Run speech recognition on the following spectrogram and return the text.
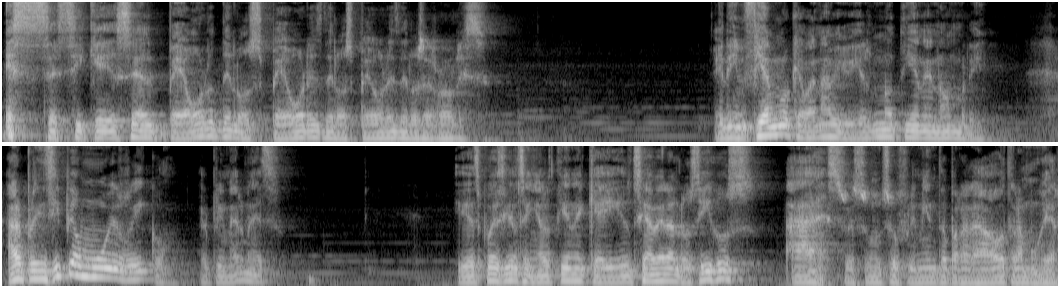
Ese sí que es el peor de los peores de los peores de los errores. El infierno que van a vivir no tiene nombre. Al principio muy rico, el primer mes. Y después si el Señor tiene que irse a ver a los hijos, ah, eso es un sufrimiento para la otra mujer.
